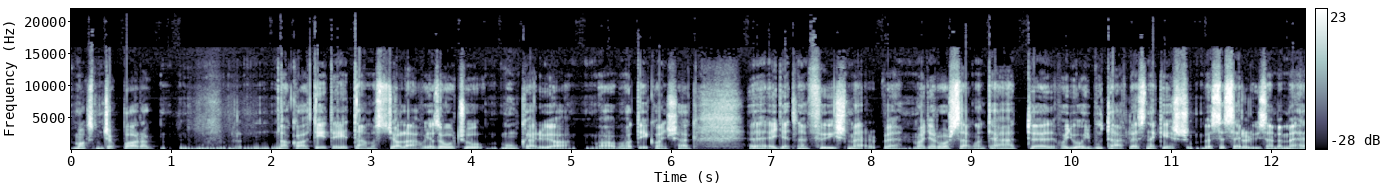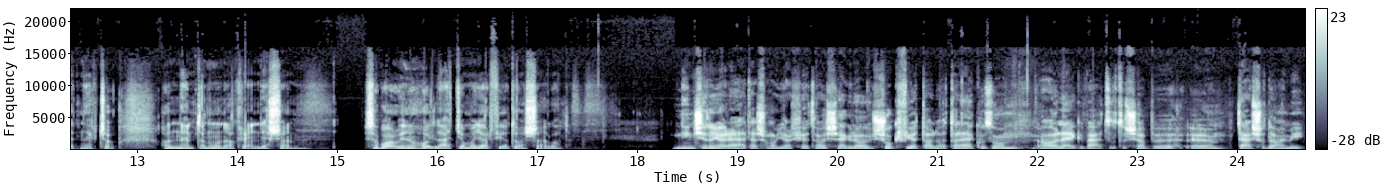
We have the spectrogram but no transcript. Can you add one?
maximum csak paragnak a tételét támasztja alá, hogy az olcsó munkaerő a, a hatékonyság egyetlen főismerve Magyarországon, tehát hogy, hogy buták lesznek és összeszerelő üzembe mehetnek csak, ha nem tanulnak rendesen. Szóval hogy látja a magyar fiatalságot? Nincsen olyan rálátás a magyar fiatalságra, sok fiatallal találkozom, a legváltozatosabb társadalmi,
